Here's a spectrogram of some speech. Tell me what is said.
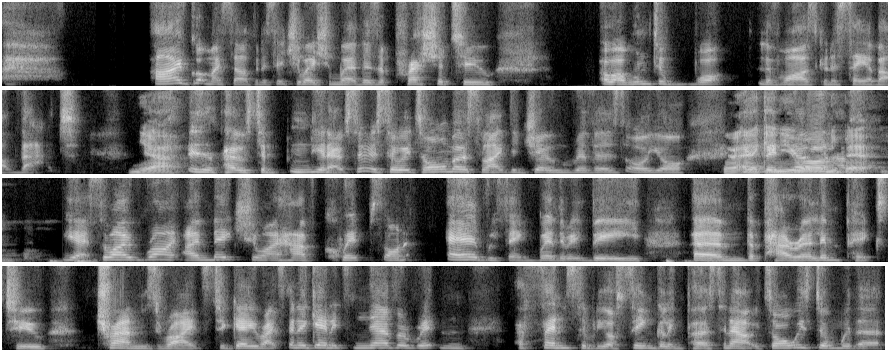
I've got myself in a situation where there's a pressure to, oh, I wonder what La Voix is going to say about that, Yeah. as opposed to, you know, so, so it's almost like the Joan Rivers or your, They're egging you on a bit. Yeah. So I write, I make sure I have quips on everything, whether it be um, the Paralympics to trans rights to gay rights. And again, it's never written offensively or singling person out. It's always done with a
